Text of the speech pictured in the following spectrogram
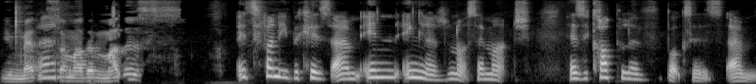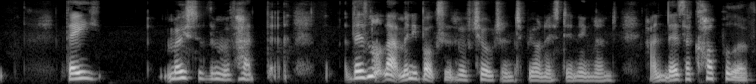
You met um, some other mothers? It's funny because um, in England, not so much. There's a couple of boxers. Um, they, most of them have had. There's not that many boxes with children, to be honest, in England, and there's a couple of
